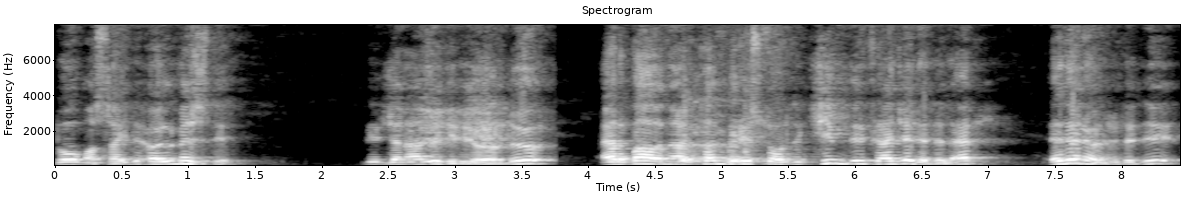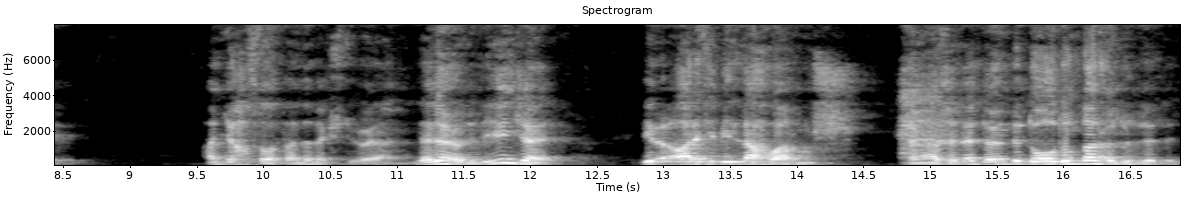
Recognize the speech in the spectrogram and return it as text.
Doğmasaydı ölmezdi. Bir cenaze gidiyordu. Mert'tan biri sordu. Kimdir filanca dediler. Neden öldü dedi. Hangi hastalıktan demek istiyor yani. Neden öldü deyince bir aleti billah varmış. Cenazede döndü doğduğundan öldü dedi.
